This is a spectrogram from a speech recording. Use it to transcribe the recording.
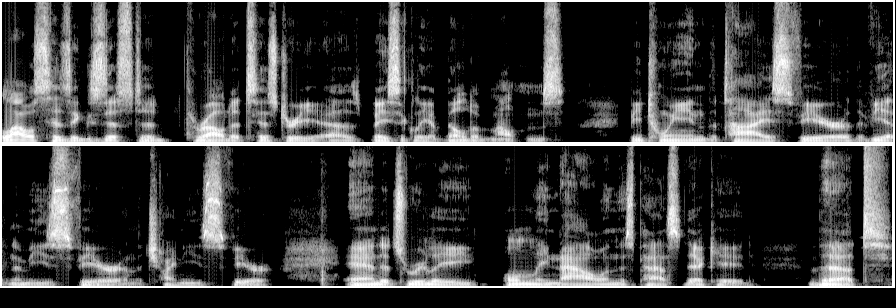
Laos has existed throughout its history as basically a belt of mountains between the Thai sphere, the Vietnamese sphere, and the Chinese sphere. And it's really only now in this past decade that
